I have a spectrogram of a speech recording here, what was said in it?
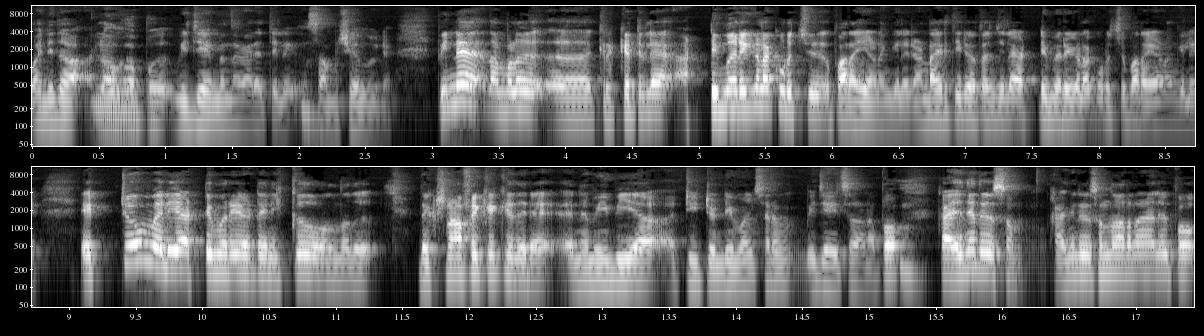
വനിതാ ലോകകപ്പ്. വിജയം എന്ന കാര്യത്തിൽ സംശയമൊന്നുമില്ല. പിന്നെ നമ്മൾ ക്രിക്കറ്റിലെ അട്ടിമറികളെ കുറിച്ച് പറയുകയാണെങ്കിൽ രണ്ടായിരത്തി ഇരുപത്തഞ്ചിലെ അട്ടിമറികളെ കുറിച്ച് പറയുകയാണെങ്കിൽ ഏറ്റവും വലിയ അട്ടിമറിയായിട്ട് എനിക്ക് തോന്നുന്നത് ദക്ഷിണാഫ്രിക്കക്കെതിരെ നമീബിയ ടി ട്വന്റി മത്സരം വിജയിച്ചതാണ്. അപ്പോൾ കഴിഞ്ഞ ദിവസം കഴിഞ്ഞ ദിവസം എന്ന് പറഞ്ഞാൽ ഇപ്പോൾ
